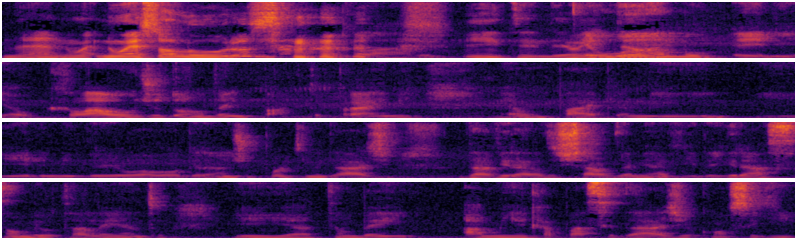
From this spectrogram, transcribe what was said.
né? Não é, não é só louros, claro. entendeu? Eu Então, amo ele, é o Cláudio, dono da Impacto Prime. É um pai para mim e ele me deu a grande oportunidade da virada de chave da minha vida. E graças ao meu talento e a, também a minha capacidade, eu consegui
